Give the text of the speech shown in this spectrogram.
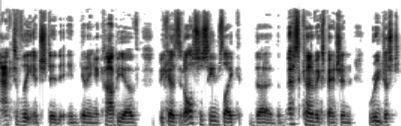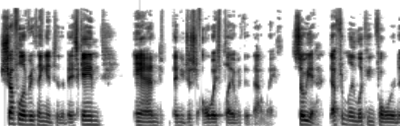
actively interested in getting a copy of because it also seems like the the best kind of expansion where you just shuffle everything into the base game and then you just always play with it that way. So yeah, definitely looking forward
